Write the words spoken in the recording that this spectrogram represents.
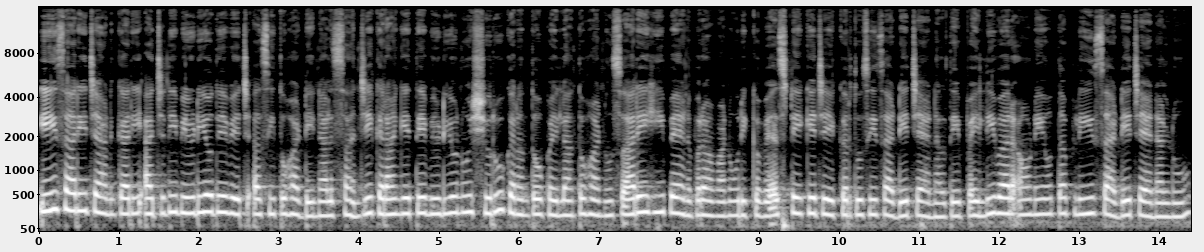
ਇਹ ਸਾਰੀ ਜਾਣਕਾਰੀ ਅੱਜ ਦੀ ਵੀਡੀਓ ਦੇ ਵਿੱਚ ਅਸੀਂ ਤੁਹਾਡੇ ਨਾਲ ਸਾਂਝੀ ਕਰਾਂਗੇ ਤੇ ਵੀਡੀਓ ਨੂੰ ਸ਼ੁਰੂ ਕਰਨ ਤੋਂ ਪਹਿਲਾਂ ਤੁਹਾਨੂੰ ਸਾਰੇ ਹੀ ਭੈਣ ਭਰਾਵਾਂ ਨੂੰ ਰਿਕਵੈਸਟ ਹੈ ਕਿ ਜੇਕਰ ਤੁਸੀਂ ਸਾਡੇ ਚੈਨਲ ਤੇ ਪਹਿਲੀ ਵਾਰ ਆਉਣੇ ਹੋ ਤਾਂ ਪਲੀਜ਼ ਸਾਡੇ ਚੈਨਲ ਨੂੰ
